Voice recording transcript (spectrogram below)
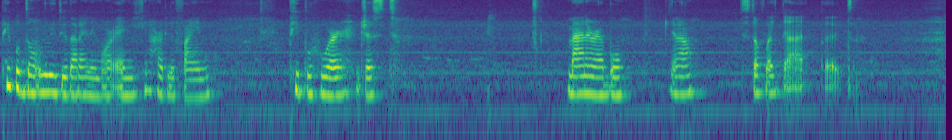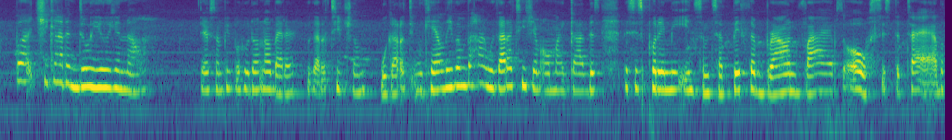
people don't really do that anymore. And you can hardly find people who are just mannerable, you know, stuff like that. But, but you gotta do you, you know. There's some people who don't know better. We gotta teach them. We gotta. We can't leave them behind. We gotta teach them. Oh my God, this this is putting me in some Tabitha Brown vibes. Oh, Sister Tab.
